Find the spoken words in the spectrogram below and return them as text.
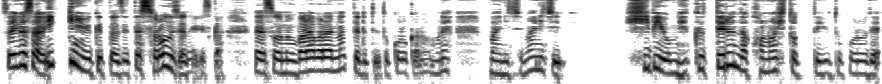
それがさ、一気にめくったら絶対揃うじゃないですか。だからそのバラバラになってるっていうところからもね、毎日毎日、日々をめくってるんだ、この人っていうところで、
